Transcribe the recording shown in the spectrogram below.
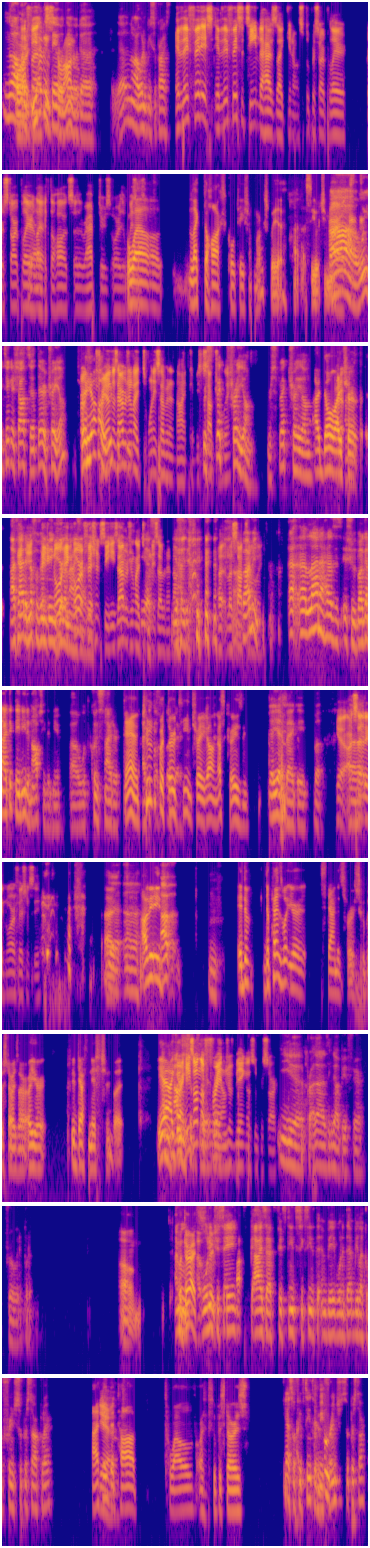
No, Or I wouldn't be. I even think they would, they would. Uh, yeah, no, I wouldn't be surprised. If they face if they face a team that has like you know a superstar player or star player Yeah. like the Hawks or the Raptors or the Wizards, Well, like the Hawks quotation marks, but yeah, I I see what you mean. Ah, who are you taking shots at there? Trae Young. Trae Young, Trae Young is could- averaging like twenty seven and nine. Can we stop Respect? Trae Young. Respect Trae Young. I don't like Uh, Trae. I've had enough of him And being ignore, villainized. ignore efficiency. He's averaging like Yes. twenty seven and nine. Yeah, yeah. Let- Let's stop But I mean, Atlanta has its issues, but again, I think they need an offseason here uh, with Quin Snyder. Damn, I two for would look better. thirteen, Trae Young. That's crazy. Yeah, he had a bad game, but yeah, I uh, said ignore efficiency. Uh, yeah, uh, I mean, I, it de- depends what your standards for superstars are or your your definition, but yeah, I, mean, guess Right, he's on the fringe of being a superstar. yeah, I think that would be a fair, fair way to put it. Um, I But mean, they're uh, wouldn't you say guys at 15, 16 at the NBA, wouldn't that be like a fringe superstar player? I think the top twelve are superstars. Yeah, so 15th would be Cause- fringe superstar.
